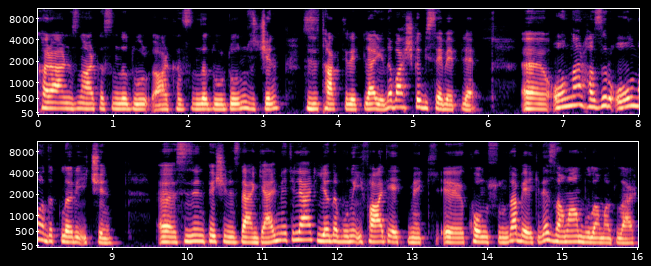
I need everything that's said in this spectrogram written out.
kararınızın arkasında dur arkasında durduğunuz için sizi takdir ettiler ya da başka bir sebeple. Onlar hazır olmadıkları için sizin peşinizden gelmediler ya da bunu ifade etmek e, konusunda belki de zaman bulamadılar.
